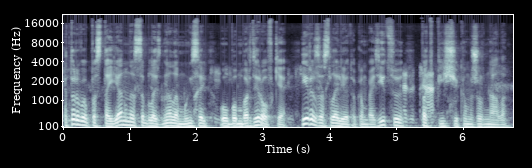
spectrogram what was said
которого постоянно соблазняла мысль о бомбардировке, и разослали эту композицию подписчикам журнала.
